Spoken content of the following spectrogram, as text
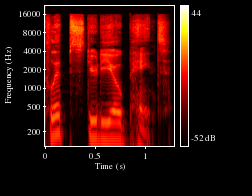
Clip Studio Paint.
